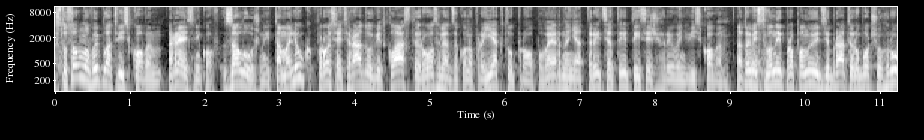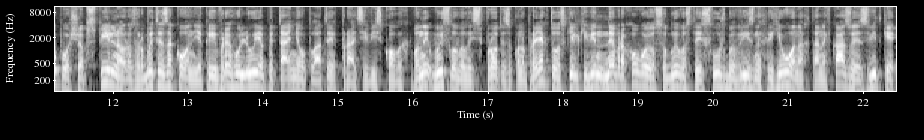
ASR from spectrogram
Стосовно виплат військовим, Резніков, Залужний та Малюк просять раду відкласти розгляд законопроєкту про повернення 30 тисяч гривень військовим. Натомість вони пропонують зібрати робочу групу, щоб спільно розробити закон, який врегулює питання оплати праці військових. Вони висловились проти законопроєкту, оскільки він не враховує особливостей служби в різних регіонах та не вказує звідки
